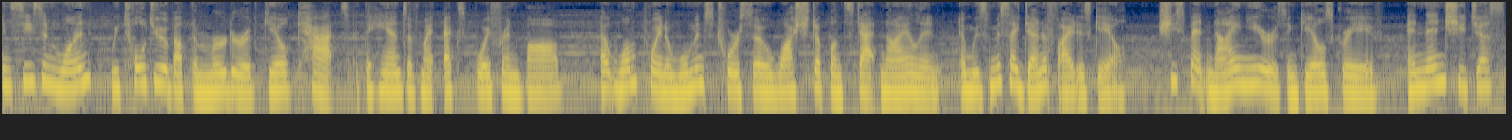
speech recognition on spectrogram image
In season one, we told you about the murder of Gail Katz at the hands of my ex boyfriend Bob. At one point, a woman's torso washed up on Staten Island and was misidentified as Gail. She spent nine years in Gail's grave, and then she just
